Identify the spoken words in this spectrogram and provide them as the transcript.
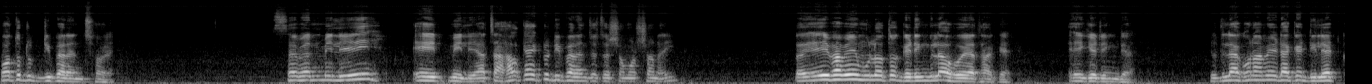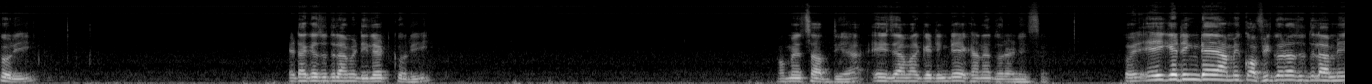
কতটুক ডিফারেন্স হয়। সেভেন মিলি এইট মিলি আচ্ছা হালকা একটু ডিফারেন্স হচ্ছে, সমস্যা নাই। তো এইভাবেই মূলত গেটিংগুলো হয়ে থাকে, এই গেটিংটা। যদি এখন আমি এটাকে ডিলেট করি, এটাকে যদি আমি ডিলেট করি হোমে চাপ দিয়া, এই যে আমার গেটিংটা এখানে ধরে নিছে। তো এই গেটিংটায় আমি কপি করে যদি আমি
